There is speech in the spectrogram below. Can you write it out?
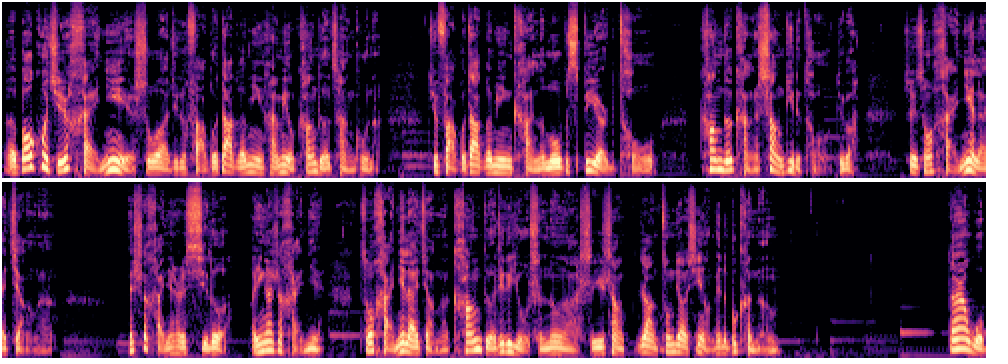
呃，包括其实海涅也说啊，这个法国大革命还没有康德残酷呢。就法国大革命砍了罗伯斯庇尔的头，康德砍了上帝的头，对吧？所以从海涅来讲呢，哎，是海涅还是席勒啊？应该是海涅。从海涅来讲呢，康德这个有神论啊，实际上让宗教信仰变得不可能。当然，我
